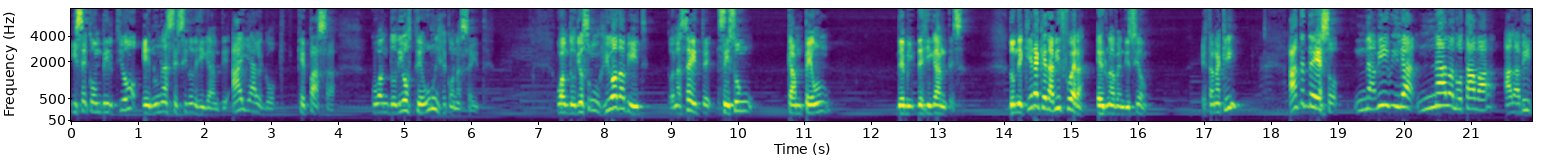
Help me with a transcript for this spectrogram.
Y se convirtió en un asesino de gigante. Hay algo que pasa cuando Dios te unge con aceite. Cuando Dios ungió a David con aceite, se hizo un campeón de, de gigantes. Donde quiera que David fuera, era una bendición. ¿Están aquí? Antes de eso, la Biblia nada notaba a David.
